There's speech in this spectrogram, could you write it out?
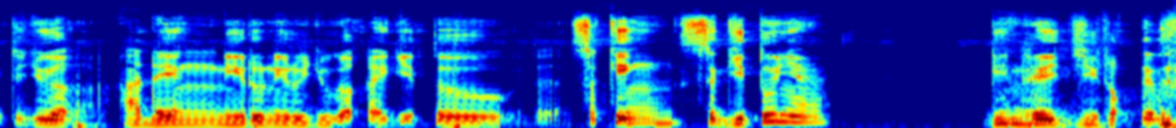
Itu juga ada yang niru-niru juga kayak gitu. Saking segitunya genre jirok gitu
